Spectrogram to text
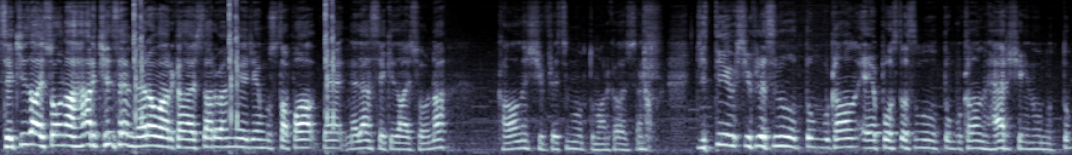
8 ay sonra herkese merhaba arkadaşlar. Ben MC Mustafa ve neden 8 ay sonra? Kanalın şifresini unuttum arkadaşlar. Ciddiyim şifresini unuttum. Bu kanalın e-postasını unuttum. Bu kanalın her şeyini unuttum.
